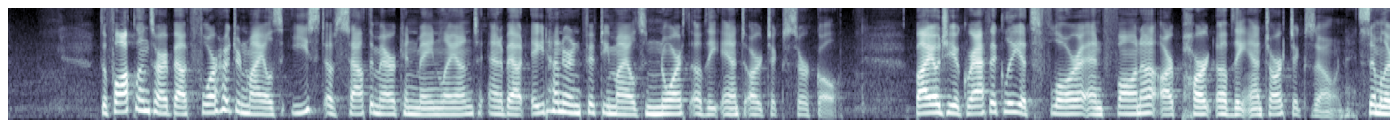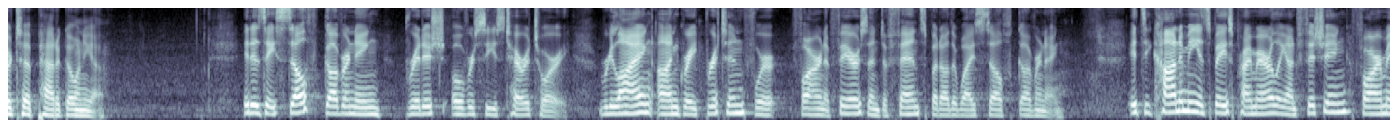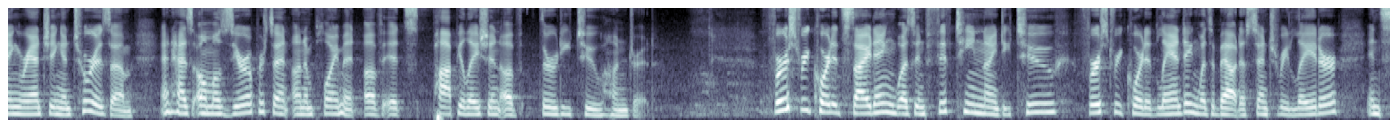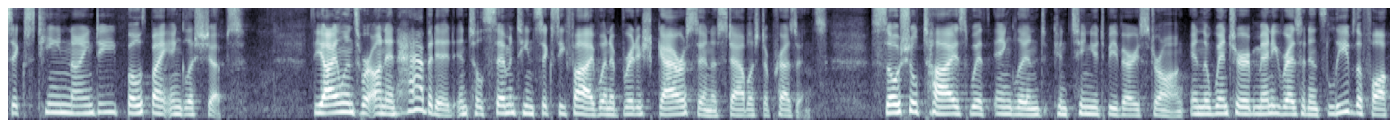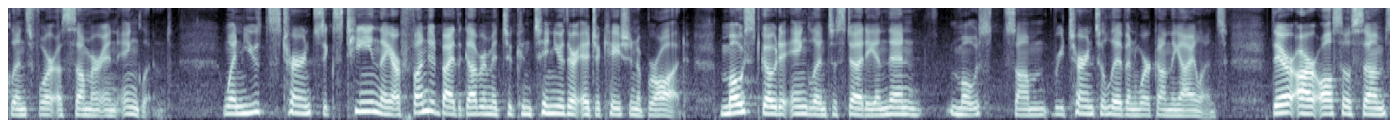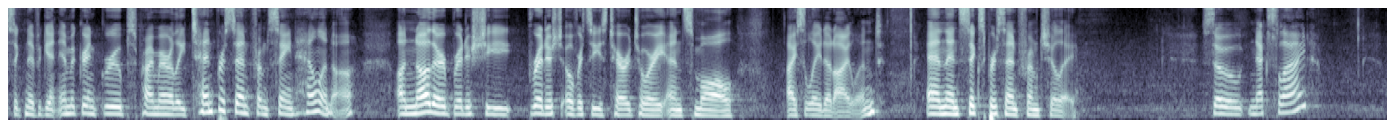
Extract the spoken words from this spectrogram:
The Falklands are about 400 miles east of South American mainland and about 850 miles north of the Antarctic Circle. Biogeographically, its flora and fauna are part of the Antarctic zone, similar to Patagonia. It is a self governing British overseas territory, relying on Great Britain for foreign affairs and defense, but otherwise self governing. Its economy is based primarily on fishing, farming, ranching, and tourism, and has almost 0% unemployment of its population of 3,200. First recorded sighting was in 1592. First recorded landing was about a century later in 1690, both by English ships. The islands were uninhabited until 1765 when a British garrison established a presence. Social ties with England continue to be very strong. In the winter, many residents leave the Falklands for a summer in England. When youths turn 16, they are funded by the government to continue their education abroad. Most go to England to study, and then most, some, return to live and work on the islands. There are also some significant immigrant groups, primarily 10% from St. Helena, another British, British overseas territory and small isolated island, and then 6% from Chile. So, next slide.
